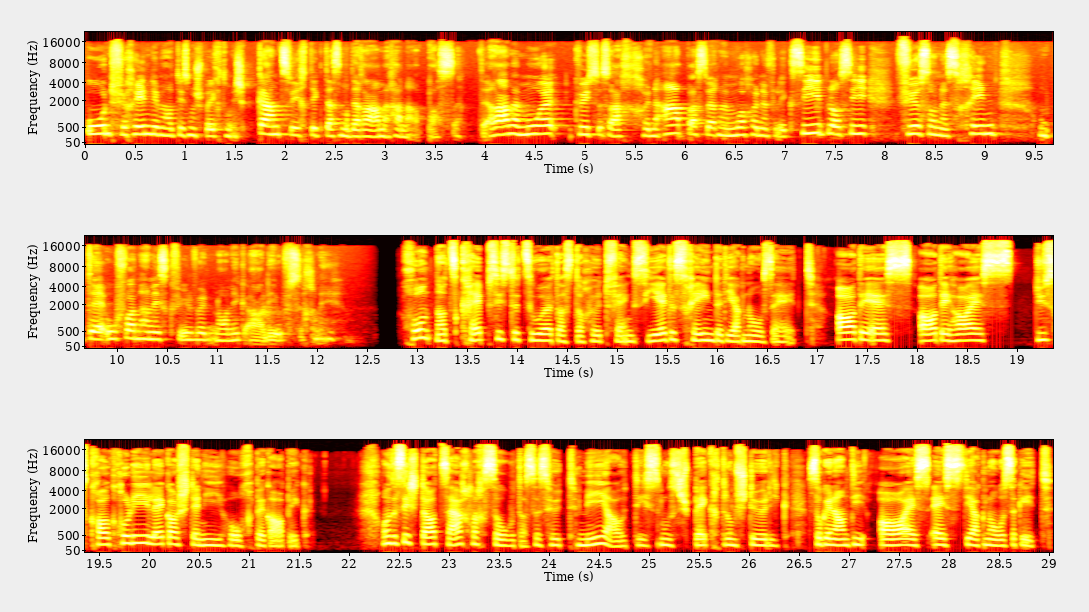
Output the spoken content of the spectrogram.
Und für Kinder im Autismus-Spektrum ist ganz wichtig, dass man den Rahmen anpassen kann. Der Rahmen muss gewisse Sachen können angepasst werden, man muss können flexibler sein für so ein Kind. Und diesen Aufwand, habe ich das Gefühl, wollen noch nicht alle auf sich nehmen. Kommt noch die Skepsis dazu, dass doch heute fängs jedes Kind eine Diagnose hat. ADS, ADHS, Dyskalkulie, Legasthenie, Hochbegabung. Und es ist tatsächlich so, dass es heute mehr Autismus-Spektrumstörung, sogenannte ASS-Diagnosen gibt.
